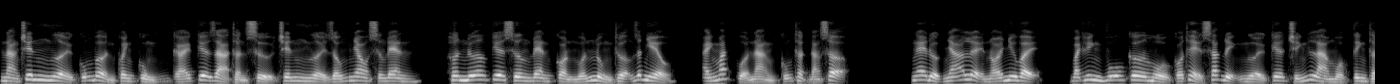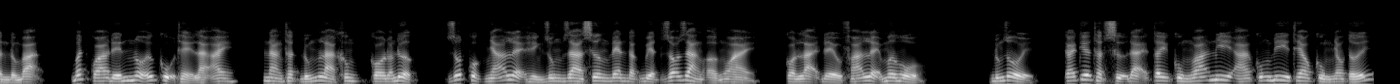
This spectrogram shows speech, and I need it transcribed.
nàng trên người cũng vờn quanh cùng cái kia giả thần sử trên người giống nhau xương đen, hơn nữa kia xương đen còn muốn nùng thượng rất nhiều, ánh mắt của nàng cũng thật đáng sợ. Nghe được Nhã Lệ nói như vậy, Bạch Hinh Vũ cơ hồ có thể xác định người kia chính là một tinh thần đồng bạn, bất quá đến nỗi cụ thể là ai, nàng thật đúng là không có đoán được, rốt cuộc Nhã Lệ hình dung ra xương đen đặc biệt rõ ràng ở ngoài, còn lại đều phá lệ mơ hồ. Đúng rồi, cái kia thật sự đại tây cùng Ngoã ni á cũng đi theo cùng nhau tới,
